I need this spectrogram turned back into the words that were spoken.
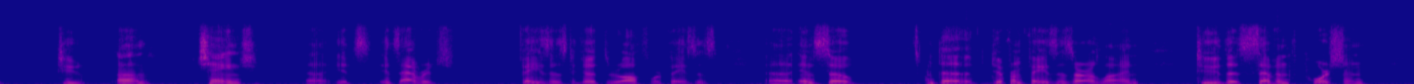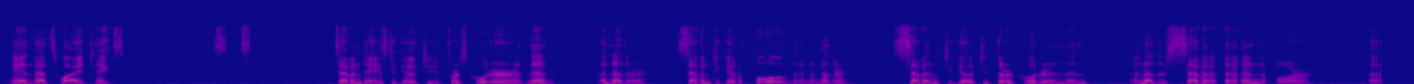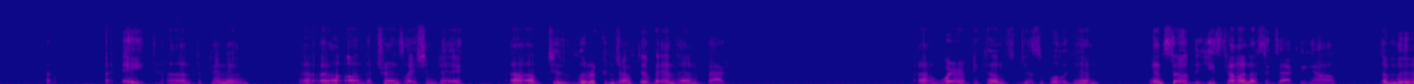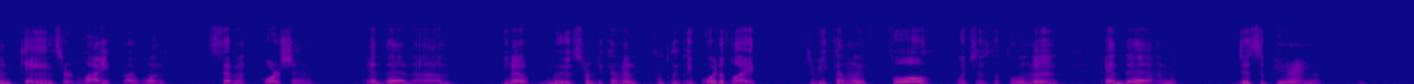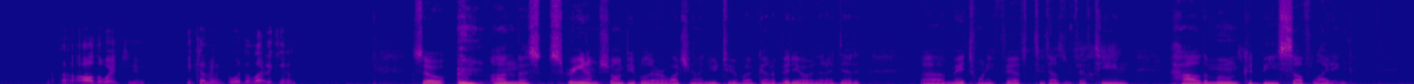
to um, change uh, its its average phases to go through all four phases. Uh, and so the different phases are aligned to the seventh portion, and that's why it takes seven days to go to first quarter, and then another seven to go to full, and another seven to go to third quarter, and then another seven or uh, eight, uh, depending uh, on the translation day, um, to lunar conjunctive, and then back uh, where it becomes visible again. And so the, he's telling us exactly how the moon gains her light by one seventh portion, and then um, you know moves from becoming completely void of light to becoming full, which is the full moon, and then disappearing uh, all the way to becoming void of light again. So on the screen, I'm showing people that are watching on YouTube. I've got a video that I did uh, May 25th, 2015, how the moon could be self-lighting,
